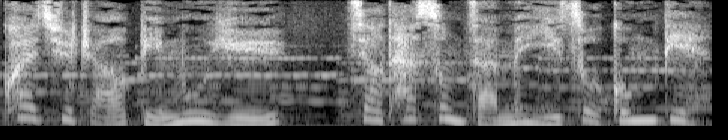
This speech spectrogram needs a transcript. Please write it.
快去找比目鱼，叫他送咱们一座宫殿。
